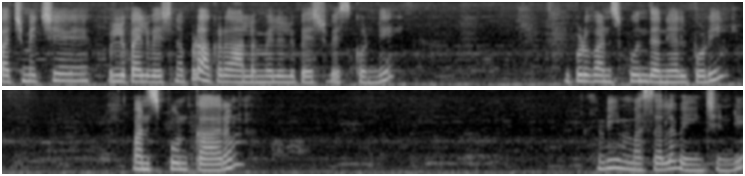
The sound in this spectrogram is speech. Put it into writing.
పచ్చిమిర్చి ఉల్లిపాయలు వేసినప్పుడు అక్కడ అల్లం వెల్లుల్లి పేస్ట్ వేసుకోండి. ఇప్పుడు వన్ స్పూన్ ధనియాల పొడి వన్ స్పూన్ కారం ఇవి మసాలా వేయించండి.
